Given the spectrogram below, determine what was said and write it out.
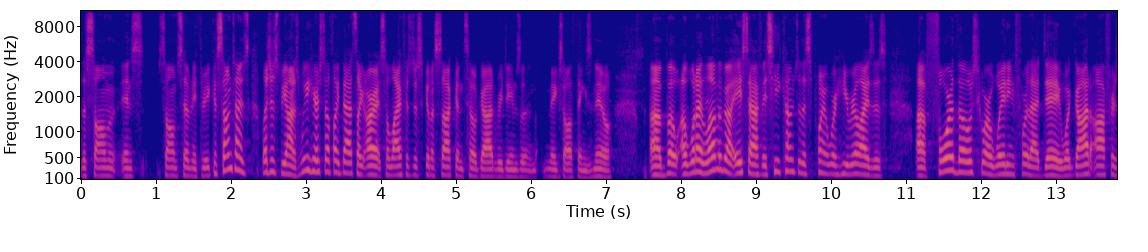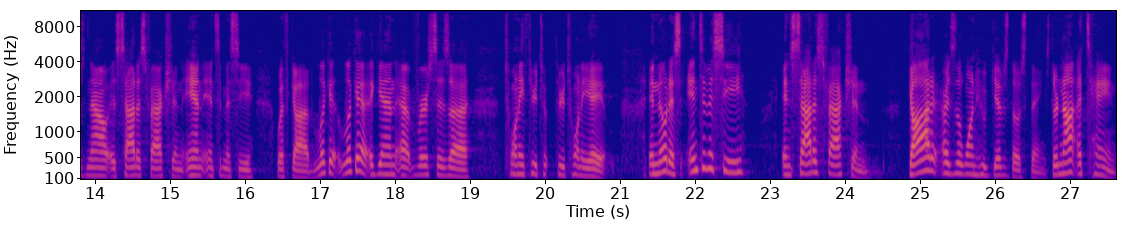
the psalm in Psalm 73, because sometimes, let's just be honest, we hear stuff like that. It's like, all right, so life is just going to suck until God redeems and makes all things new. Uh, but uh, what I love about Asaph is he comes to this point where he realizes uh, for those who are waiting for that day, what God offers now is satisfaction and intimacy with God. Look at, look at again at verses uh, 23 through 28. And notice intimacy and satisfaction. God is the one who gives those things. They're not attained.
